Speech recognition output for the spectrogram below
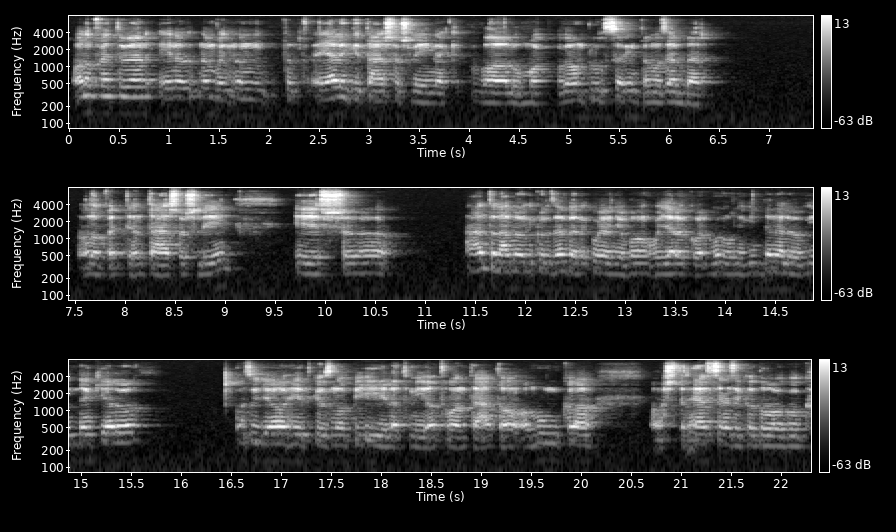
Alapvetően én nem vagy, nem, tehát eléggé társas lénynek vallom magam, plusz szerintem az ember alapvetően társas lény, és uh, általában, amikor az embernek olyanja van, hogy el akar vonulni minden elől, mindenki elől, az ugye a hétköznapi élet miatt van, tehát a, a munka, a stressz, ezek a dolgok,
